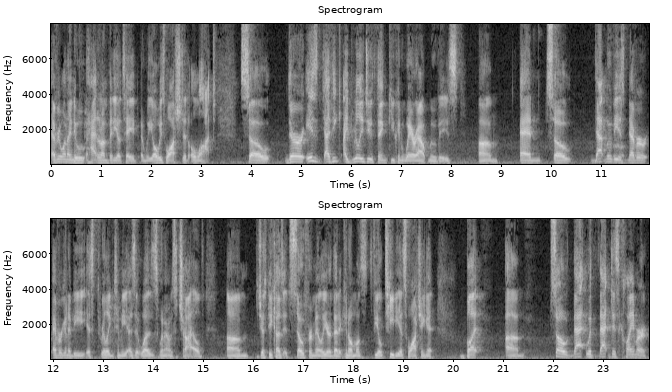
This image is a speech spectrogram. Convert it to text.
everyone I knew had it on videotape, and we always watched it a lot. So there is, I think, I really do think you can wear out movies, um, and so that movie is never ever going to be as thrilling to me as it was when I was a child, um, just because it's so familiar that it can almost feel tedious watching it. But um, so that with that disclaimer,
